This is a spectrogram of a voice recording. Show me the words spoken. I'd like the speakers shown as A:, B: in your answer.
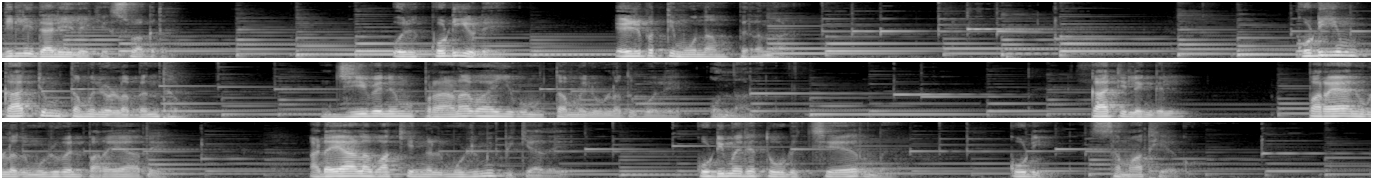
A: ദില്ലി ദാലിയിലേക്ക് സ്വാഗതം. ഒരു കൊടിയുടെ എഴുപത്തിമൂന്നാം പിറന്നാൾ. കൊടിയും കാറ്റും തമ്മിലുള്ള ബന്ധം ജീവനും പ്രാണവായുവും തമ്മിലുള്ളതുപോലെ ഒന്നാണ്. കാറ്റില്ലെങ്കിൽ പറയാനുള്ളത് മുഴുവൻ പറയാതെ അടയാളവാക്യങ്ങൾ മുഴുമിപ്പിക്കാതെ കൊടിമരത്തോട് ചേർന്ന് കൊടി സമാധിയാകും.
